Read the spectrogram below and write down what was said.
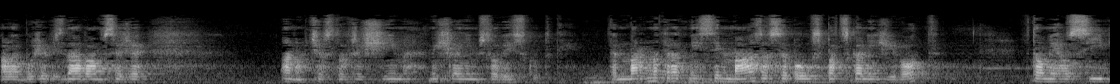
Ale Bože, vyznávám se, že ano, často hřeším myšlením, slovy, skutky. Ten marnotratný syn má za sebou spackaný život, v tom jeho CV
